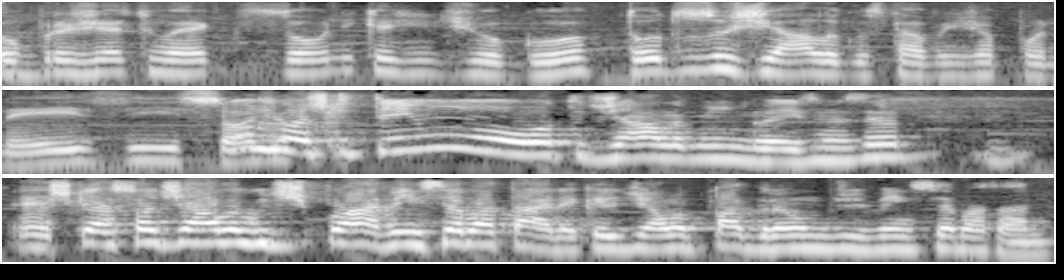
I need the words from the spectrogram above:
o Projeto X Zone que a gente jogou, todos os diálogos estavam em japonês e só... Não, já... acho que tem um outro diálogo em inglês, mas é... é... Acho que é só diálogo de, tipo, ah, vencer a batalha. Aquele diálogo padrão de vencer a batalha.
